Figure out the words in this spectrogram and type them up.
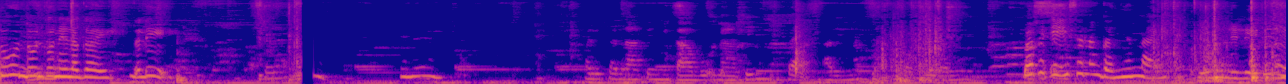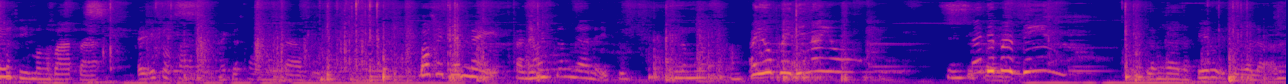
Doon, doon ko nilagay. Dali. Ano yan? Palitan natin yung tabo natin sa arena. Sa pakulan. Bakit iisa lang ganyan na eh? Yung maliliit lang kasi yung mga bata. Eh, ito pa. May kasamang tabo. Bakit yan may ano? Ayos lang gana ito. Alam mo, ang Ayun, pwede na yun. 95 din. lang gana. Pero ito wala. Ano?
